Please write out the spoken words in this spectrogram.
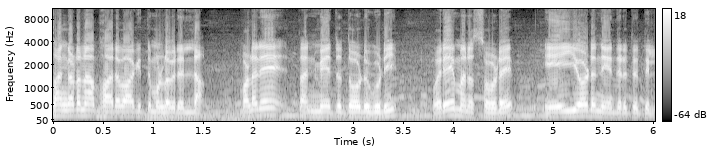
സംഘടനാ ഭാരവാഹിത്വമുള്ളവരെല്ലാം വളരെ തന്മയത്വത്തോടുകൂടി ഒരേ മനസ്സോടെ എ ഇയുടെ നേതൃത്വത്തിൽ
